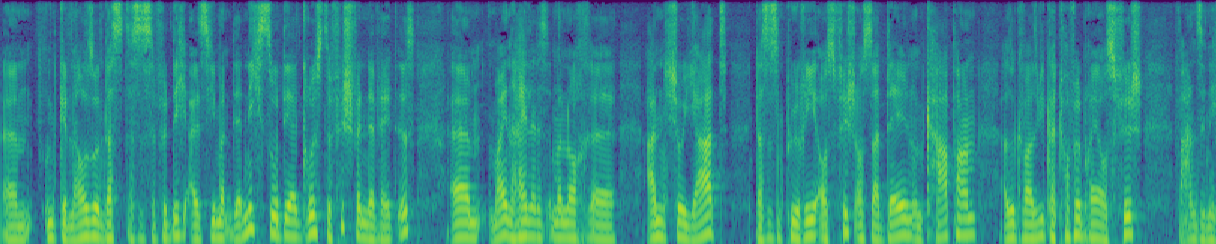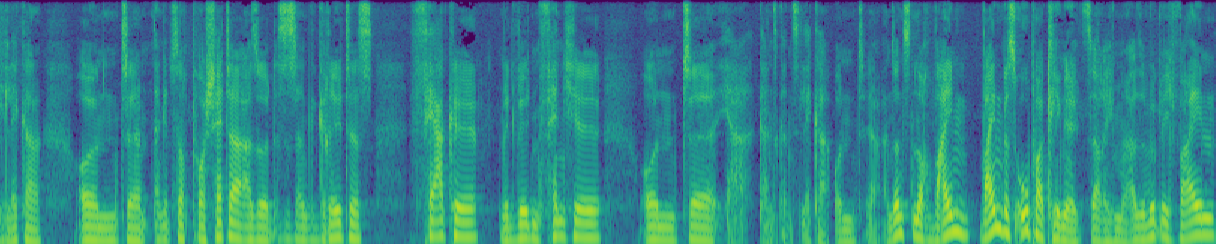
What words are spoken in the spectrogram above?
Ähm, und genauso, und das, das ist für dich als jemand, der nicht so der größte Fischfan der Welt ist, ähm, mein Highlight ist immer noch äh, Anchoyat, das ist ein Püree aus Fisch, aus Sardellen und Kapern, also quasi wie Kartoffelbrei aus Fisch, wahnsinnig lecker. Und äh, dann gibt's noch Porchetta, also das ist ein gegrilltes Ferkel mit wildem Fenchel und äh, ja, ganz, ganz lecker. Und ja, ansonsten noch Wein, Wein bis Oper klingelt, sag ich mal. Also wirklich Wein,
